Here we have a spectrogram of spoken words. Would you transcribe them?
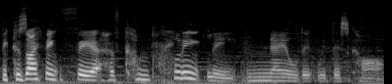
because I think Fiat have completely nailed it with this car.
